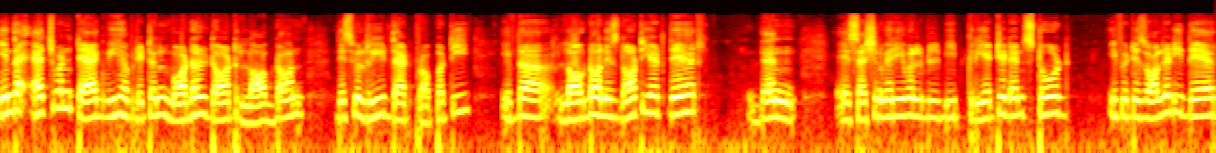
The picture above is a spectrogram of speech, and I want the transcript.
in the h1 tag we have written model.loggedOn. This will read that property. If the logged is not yet there then a session variable will be created and stored if it is already there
